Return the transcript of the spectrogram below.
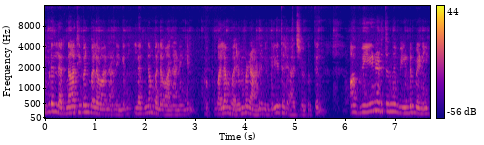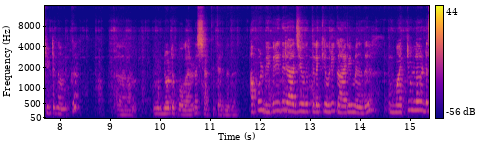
ഇവിടെ ലഗ്നാധിപൻ ബലവാനാണെങ്കിൽ ലഗ്നം ബലവാനാണെങ്കിൽ ബലം വരുമ്പോഴാണ് വിപരീത രാജയോഗത്തിൽ ആ വീണെടുത്ത് നിന്ന് വീണ്ടും എണീറ്റിട്ട് നമുക്ക് മുന്നോട്ട് പോകാനുള്ള ശക്തി തരുന്നത്. അപ്പോൾ വിപരീത രാജയോഗത്തിലേക്ക് ഒരു കാര്യം എന്നത് മറ്റുള്ളവരുടെ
